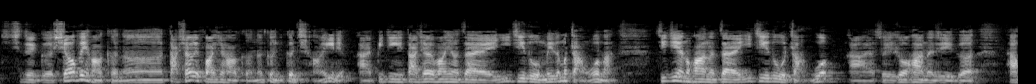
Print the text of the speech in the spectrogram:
这个消费哈可能大消费方向哈可能更更强一点啊，毕竟大消费方向在一季度没怎么掌握嘛。基建的话呢，在一季度掌握啊，所以说话呢，这个它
